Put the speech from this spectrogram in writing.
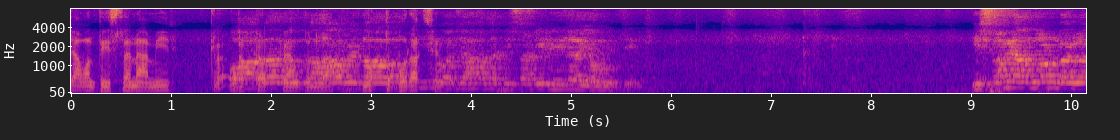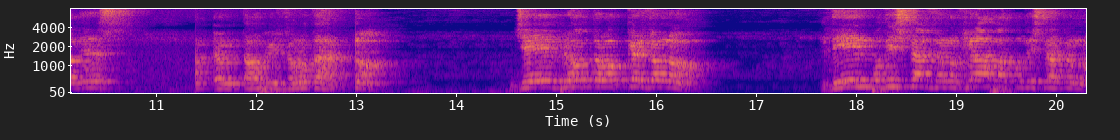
জামাতে ইসলামী আমির ডক্টর কামতুল্লাহ বক্তব্য রাখছেন। ইসলামী আন্দোলন বাংলাদেশ এবং তাহির জনতার যে বৃহত্তর ঐক্যের জন্য, দিন প্রতিষ্ঠার জন্য, খিলাফত প্রতিষ্ঠার জন্য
